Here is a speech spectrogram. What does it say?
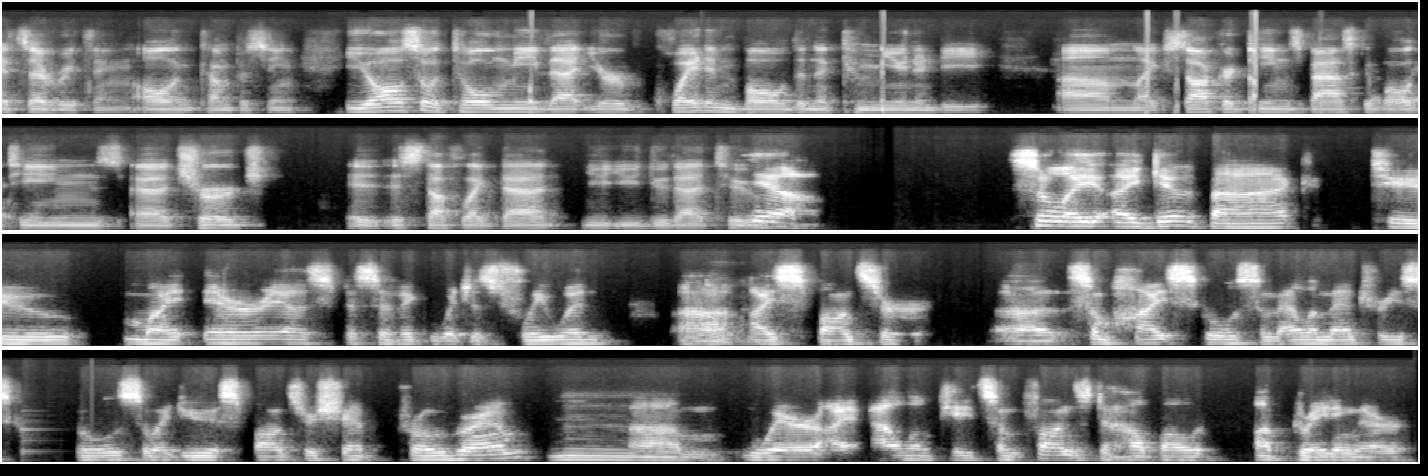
It's everything, all encompassing. You also told me that you're quite involved in the community, um, like soccer teams, basketball teams, uh, church, is, is stuff like that. You, you do that too? Yeah. So I, I give back to my area specific, which is Fleetwood. Uh, okay. I sponsor uh, some high schools, some elementary schools. So I do a sponsorship program mm. um, where I allocate some funds to help out upgrading their,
